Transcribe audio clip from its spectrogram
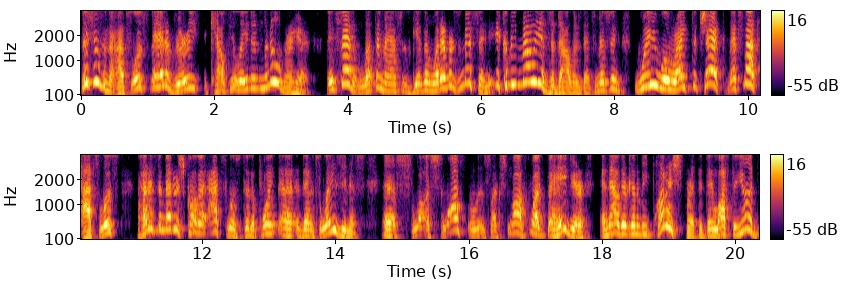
This isn't an atzlus. They had a very calculated maneuver here. They said, let the masses give, and whatever's missing, it could be millions of dollars that's missing. We will write the check. That's not atzlus. How does the Medrash call that atzlus to the point uh, that it's laziness, uh, sloth, sloth, it's like sloth-like behavior, and now they're going to be punished for it, that they lost a yud.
